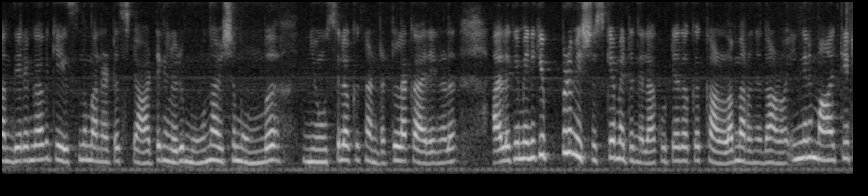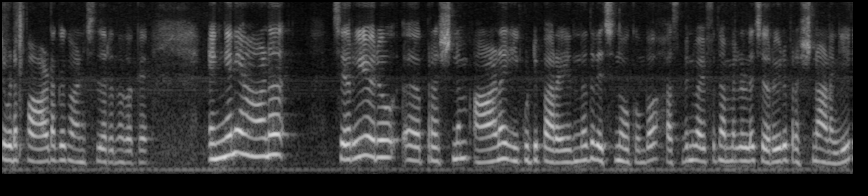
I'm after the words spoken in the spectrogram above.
പന്തീരങ്കാവ് കേസ് എന്ന് പറഞ്ഞിട്ട് സ്റ്റാർട്ടിങ്ങിൽ ഒരു മൂന്നാഴ്ച മുമ്പ് ന്യൂസിലൊക്കെ കണ്ടിട്ടുള്ള കാര്യങ്ങൾ അല്ലെങ്കിൽ എനിക്ക് ഇപ്പോഴും വിശ്വസിക്കാൻ പറ്റുന്നില്ല. ആ കുട്ടി അതൊക്കെ കള്ളം പറഞ്ഞതാണോ? ഇങ്ങനെ മാറ്റിയിട്ട് ഇവിടെ പാടൊക്കെ കാണിച്ചു തരുന്നതൊക്കെ. എങ്ങനെയാണ് ചെറിയൊരു പ്രശ്നം ആണ് ഈ കുട്ടി പറയുന്നത് വെച്ച് നോക്കുമ്പോൾ ഹസ്ബൻഡ് വൈഫ് തമ്മിലുള്ള ചെറിയൊരു പ്രശ്നമാണെങ്കിൽ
